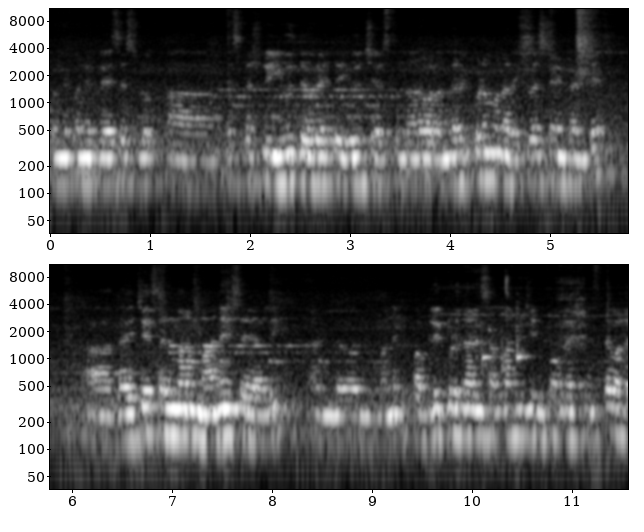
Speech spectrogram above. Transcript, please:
కొన్ని కొన్ని ప్లేసెస్లో ఎస్పెషల్లీ యూత్ ఎవరైతే యూజ్ చేస్తున్నారో వాళ్ళందరికీ కూడా మన రిక్వెస్ట్ ఏంటంటే దయచేసి అది మనం మానేసేయాలి. అండ్ um, మనకి పబ్లిక్ కూడా దానికి సంబంధించి ఇన్ఫర్మేషన్ ఇస్తే వాళ్ళ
